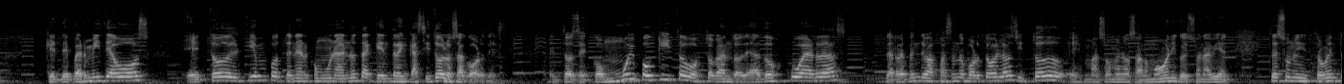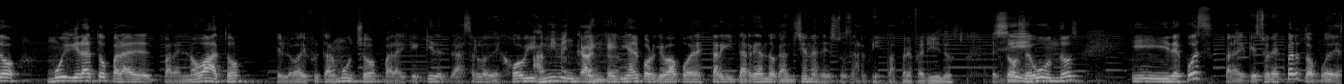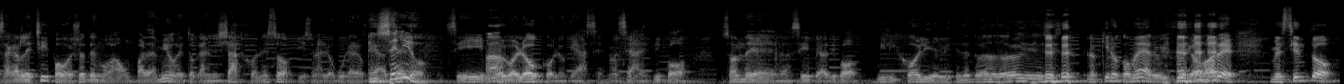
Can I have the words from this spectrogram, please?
que te permite a vos eh, todo el tiempo tener como una nota que entra en casi todos los acordes. Entonces, con muy poquito, vos tocando de a dos cuerdas, de repente vas pasando por todos lados y todo es más o menos armónico y suena bien. Entonces, es un instrumento muy grato para el, para el novato, que lo va a disfrutar mucho, para el que quiere hacerlo de hobby. A mí me encanta. Es genial porque va a poder estar guitarreando canciones de sus artistas preferidos en Sí. dos segundos. Y después, para el que es un experto, puede sacarle chispa, porque yo tengo a un par de amigos que tocan jazz con eso y es una locura lo que ¿En hacen. serio? Sí, me Ah. vuelvo loco lo que hacen. O sea, es tipo, son de así, pero tipo Billy Holiday, ¿viste? Decís, los quiero comer, ¿viste? Digo, me siento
